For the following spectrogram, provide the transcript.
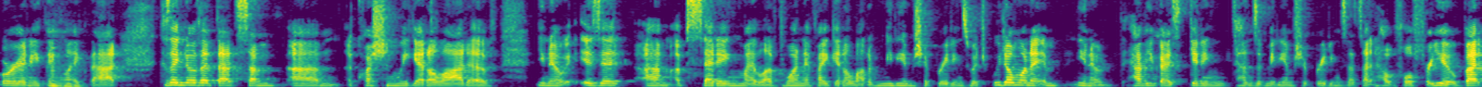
or anything Mhm. like that because i know that that's some um, a question we get a lot of you know is it um, upsetting my loved one if i get a lot of mediumship readings which we don't want to you know have you guys getting tons of mediumship readings that's not helpful for you but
